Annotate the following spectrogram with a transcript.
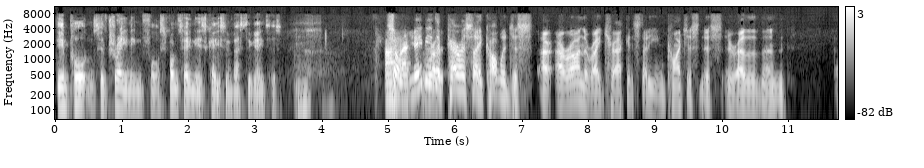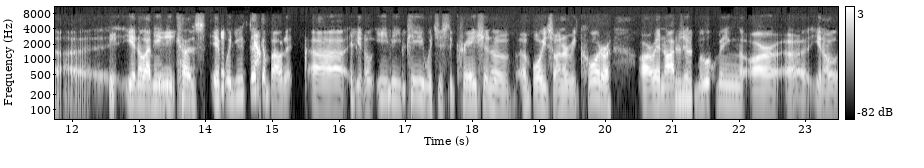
"The Importance of Training for Spontaneous Case Investigators." Oh, so that's maybe gross. the parapsychologists are, are on the right track in studying consciousness rather than, uh, you know, I mean, because if when you think about it, uh, you know, EVP, which is the creation of a voice on a recorder, or an object moving, or uh, you know,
